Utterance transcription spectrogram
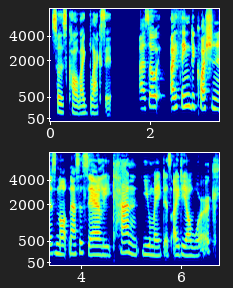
So it's called like Blaxit. Uh, so I think the question is not necessarily can you make this idea work,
